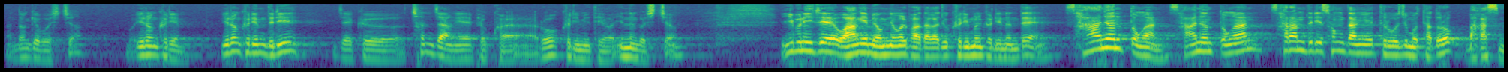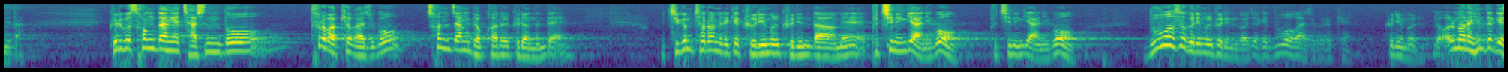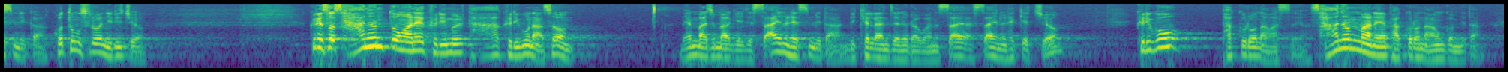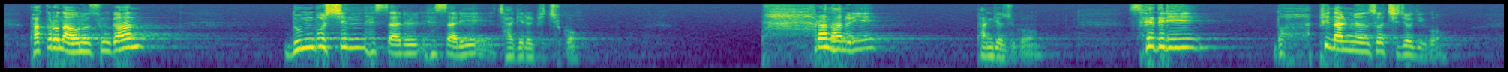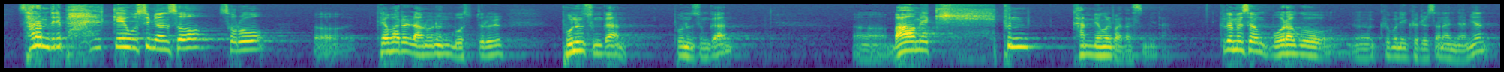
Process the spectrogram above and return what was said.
넘겨보시죠. 뭐 이런 그림, 이런 그림들이 이제 그 천장의 벽화로 그림이 되어 있는 것이죠. 이분이 이제 왕의 명령을 받아가지고 그림을 그리는데 4년 동안 4년 동안 사람들이 성당에 들어오지 못하도록 막았습니다. 그리고 성당에 자신도 틀어박혀 가지고 천장 벽화를 그렸는데 지금처럼 이렇게 그림을 그린 다음에 붙이는 게 아니고 붙이는 게 아니고 누워서 그림을 그리는 거죠. 이렇게 누워가지고 이렇게 그림을 얼마나 힘들겠습니까? 고통스러운 일이죠. 그래서 4년 동안의 그림을 다 그리고 나서 맨 마지막에 이제 사인을 했습니다. 미켈란젤로라고 하는 사, 사인을 했겠죠. 그리고 밖으로 나왔어요. 4년 만에 밖으로 나온 겁니다. 밖으로 나오는 순간 눈부신 햇살을, 햇살이 자기를 비추고 파란 하늘이 반겨주고 새들이 높이 날면서 지저귀고 사람들이 밝게 웃으면서 서로 어, 대화를 나누는 모습들을 보는 순간 보는 순간 어, 마음에 깊은 감명을 받았습니다. 그러면서 뭐라고 어, 그분이 글을 써놨냐면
